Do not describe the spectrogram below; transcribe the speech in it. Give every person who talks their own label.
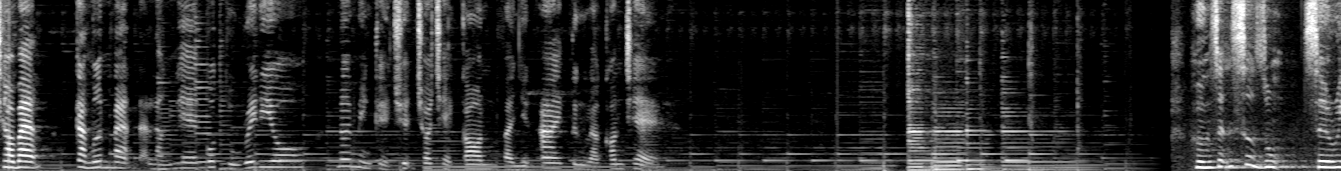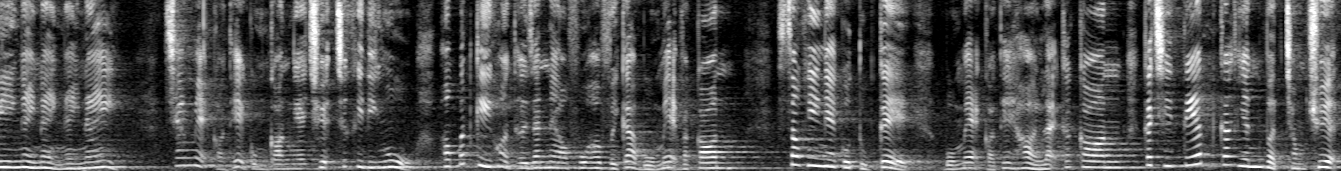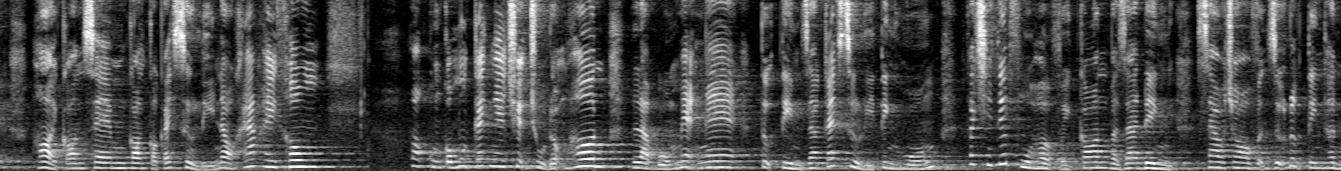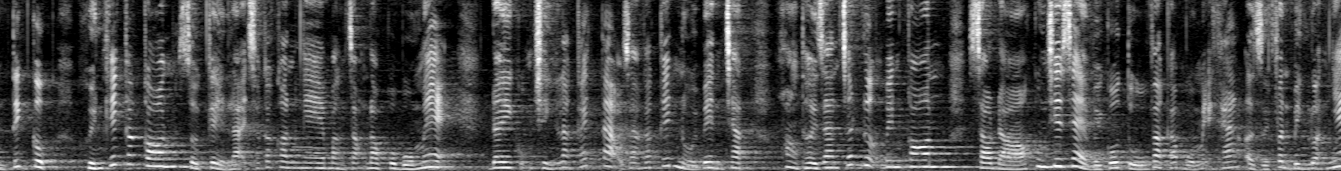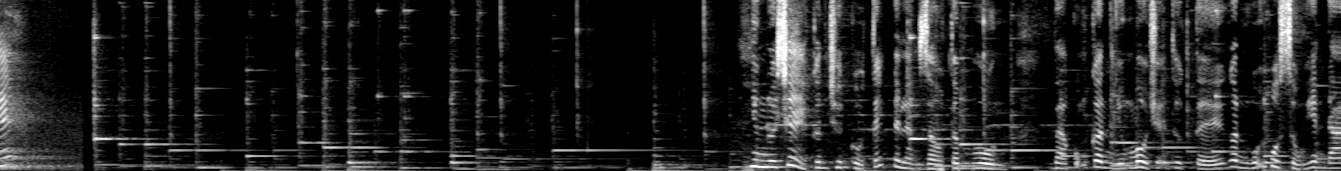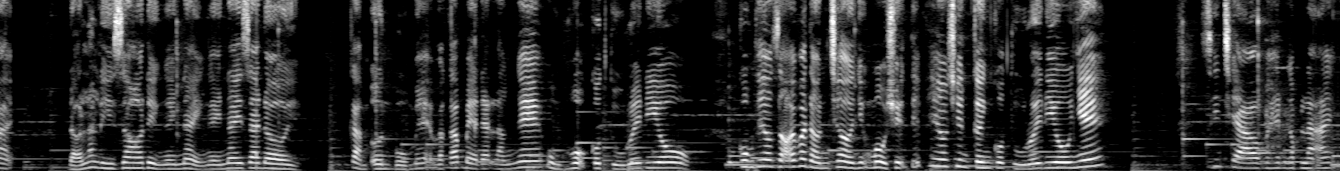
Speaker 1: Chào bạn, cảm ơn bạn đã lắng nghe Cô Tú Radio, nơi mình kể chuyện cho trẻ con và những ai từng là con trẻ.
Speaker 2: Hướng dẫn sử dụng series ngày này ngày nay. Cha mẹ có thể cùng con nghe chuyện trước khi đi ngủ hoặc bất kỳ khoảng thời gian nào phù hợp với cả bố mẹ và con. Sau khi nghe cô Tú kể, bố mẹ có thể hỏi lại các con các chi tiết, các nhân vật trong chuyện, hỏi con xem con có cách xử lý nào khác hay không. Hoặc cũng có một cách nghe chuyện chủ động hơn là bố mẹ nghe, tự tìm ra cách xử lý tình huống, các chi tiết phù hợp với con và gia đình, sao cho vẫn giữ được tinh thần tích cực, khuyến khích các con rồi kể lại cho các con nghe bằng giọng đọc của bố mẹ. Đây cũng chính là cách tạo ra các kết nối bền chặt, khoảng thời gian chất lượng bên con. Sau đó cùng chia sẻ với cô Tú và các bố mẹ khác ở dưới phần bình luận nhé.
Speaker 1: Nhưng đứa trẻ cần chuyện cổ tích để làm giàu tâm hồn và cũng cần những mẩu chuyện thực tế gần gũi cuộc sống hiện đại. Đó là lý do để ngày này ngày nay ra đời. Cảm ơn bố mẹ và các bé đã lắng nghe, ủng hộ cô Tú Radio. Cùng theo dõi và đón chờ những mẩu chuyện tiếp theo trên kênh cô Tú Radio nhé. Xin chào và hẹn gặp lại.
